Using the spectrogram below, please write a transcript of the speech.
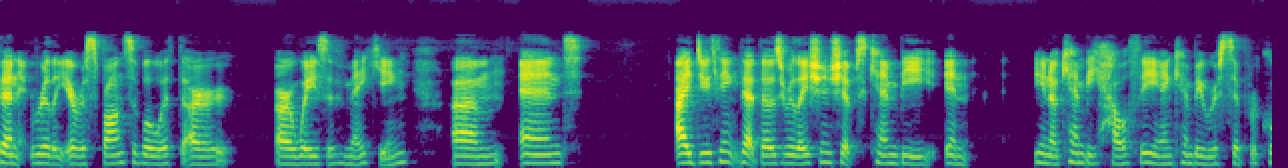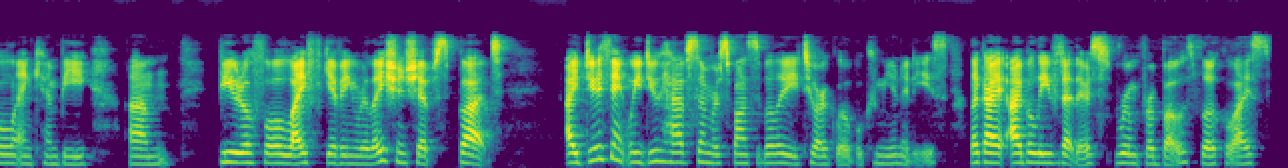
been really irresponsible with our our ways of making. Um, and i do think that those relationships can be in you know can be healthy and can be reciprocal and can be um, beautiful, life giving relationships, but I do think we do have some responsibility to our global communities. Like, I, I believe that there's room for both localized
